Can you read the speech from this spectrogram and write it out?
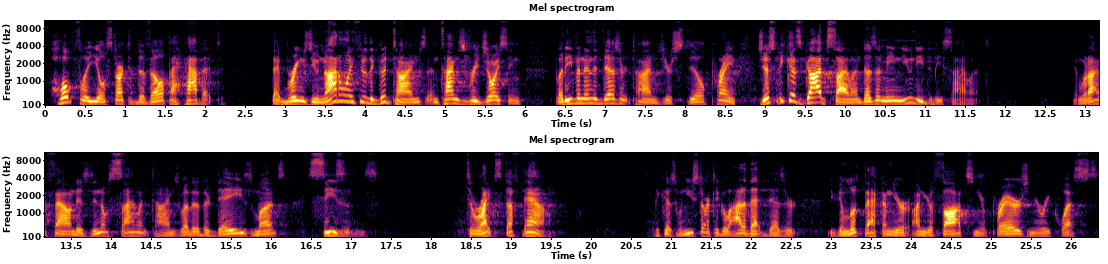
Hopefully, you'll start to develop a habit that brings you not only through the good times and times of rejoicing, but even in the desert times, you're still praying. Just because God's silent doesn't mean you need to be silent. And what I've found is in those silent times, whether they're days, months, seasons, to write stuff down. Because when you start to go out of that desert, you can look back on your, on your thoughts and your prayers and your requests,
